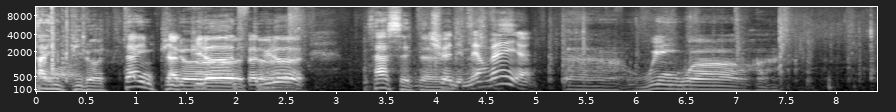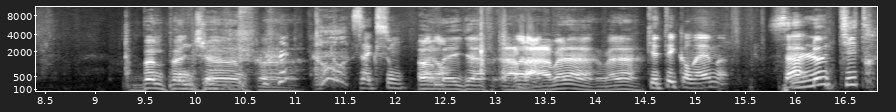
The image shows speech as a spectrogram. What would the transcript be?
là. Time Pilot. Time Time Pilot. pilote, fabuleux. Euh, Ça, c'est... Tu as des merveilles. Euh, Wing War, Bump and Jump, euh, Saxon. Omega. Ah Voilà. bah voilà, voilà. qui était quand même Ça, le titre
